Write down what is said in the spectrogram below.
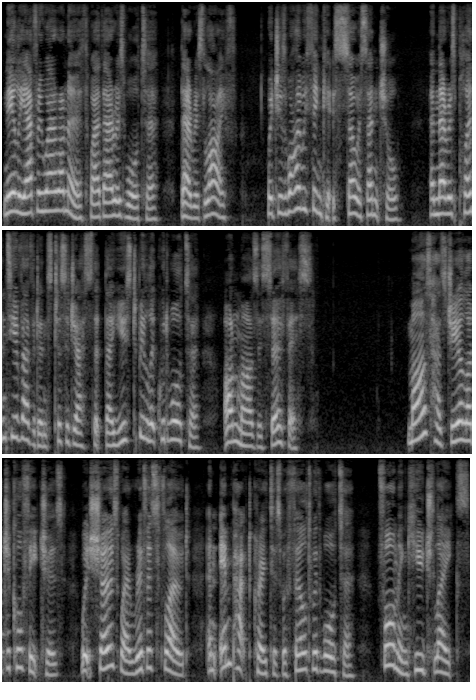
Nearly everywhere on Earth where there is water, there is life, which is why we think it is so essential and there is plenty of evidence to suggest that there used to be liquid water on Mars's surface. Mars has geological features which shows where rivers flowed and impact craters were filled with water, forming huge lakes.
